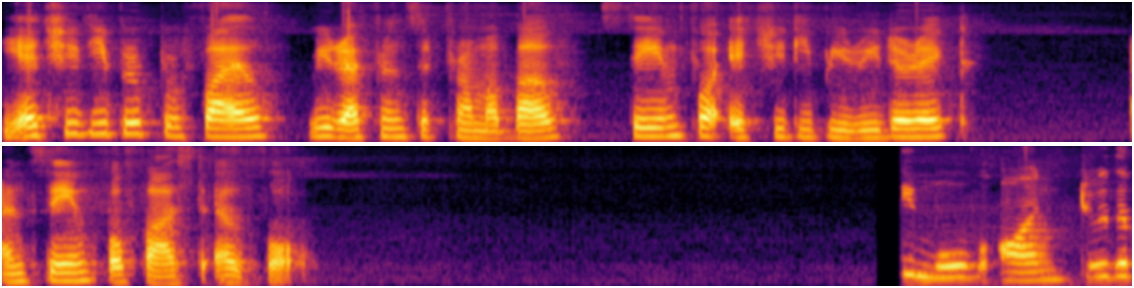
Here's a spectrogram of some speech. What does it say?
The HTTP profile, we reference it from above, same for HTTP redirect, and same for fast L4. We move on to the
